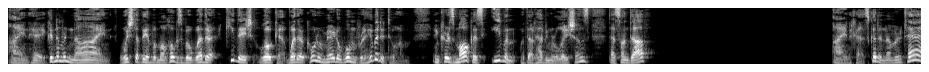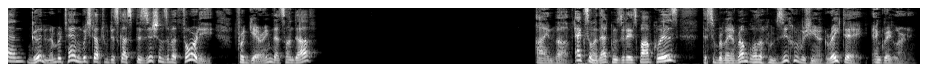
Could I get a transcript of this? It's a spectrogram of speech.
Ayin Hey. Good number nine. Which that we have a malchus about whether kidesh loka, whether a kohen who married a woman prohibited to him, incurs malchus even without having relations. That's on daf. Ches. Good. And number ten. Good. And number ten. Which stuff we discuss positions of authority for gerim. That's on daf. Ein Vav. Excellent. That concludes today's pop quiz. This is Rabbi Avram from Zichru wishing a great day and great learning.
